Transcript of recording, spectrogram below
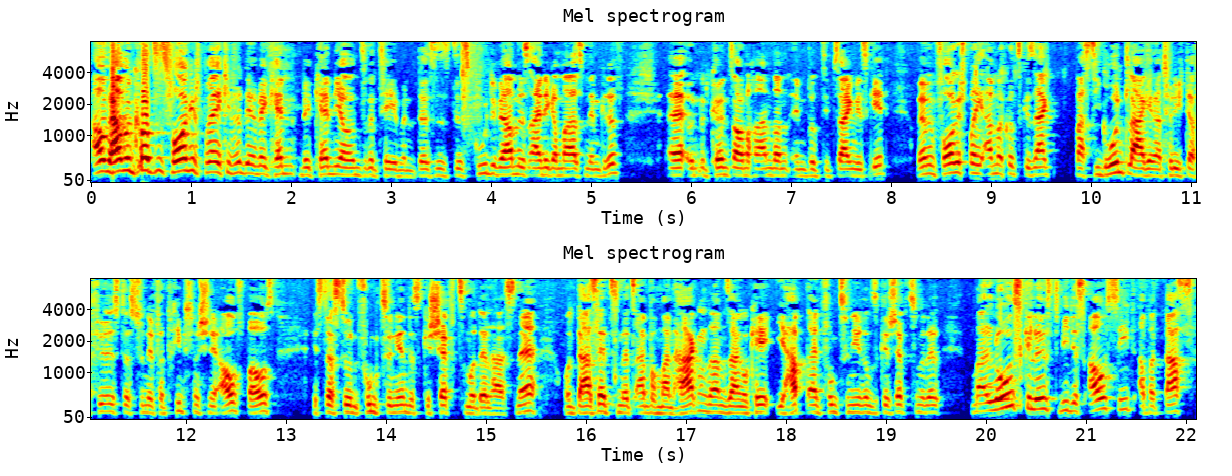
aber wir haben ein kurzes Vorgespräch geführt. Wir kennen, wir kennen ja unsere Themen. Das ist das Gute. Wir haben das einigermaßen im Griff äh, und, und können es auch noch anderen im Prinzip zeigen, wie es geht. Wir haben im Vorgespräch einmal kurz gesagt, was die Grundlage natürlich dafür ist, dass du eine Vertriebsmaschine aufbaust ist, dass du ein funktionierendes Geschäftsmodell hast. Ne? Und da setzen wir jetzt einfach mal einen Haken dran und sagen, okay, ihr habt ein funktionierendes Geschäftsmodell, mal losgelöst, wie das aussieht, aber das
